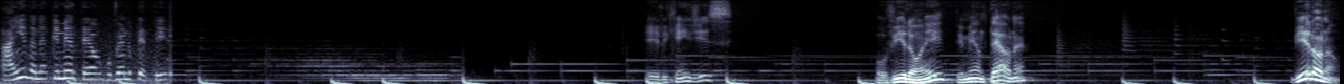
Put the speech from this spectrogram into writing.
ainda, né? Pimentel, governo PT. Ele quem disse. Ouviram aí? Pimentel, né? Viram ou não?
